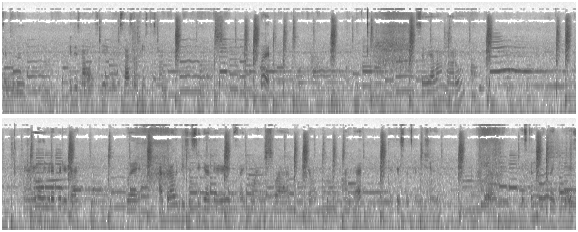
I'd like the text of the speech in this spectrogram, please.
to it glue. It does not want to stick, but last little piece does not. But, so we have our model. And I'm gonna leave it up here to dry. But I put all the pieces together. It's like one slab. Don't mind that. If this was gonna be shown. But it's gonna look like this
